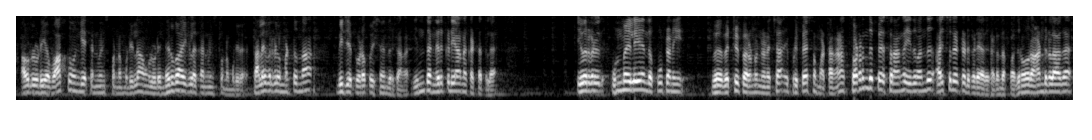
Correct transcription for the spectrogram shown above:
அவர்களுடைய வாக்கு வங்கியை கன்வின்ஸ் பண்ண முடியல. அவங்களுடைய நிர்வாகிகளை கன்வின்ஸ் பண்ண முடியல. தலைவர்கள் மட்டும்தான் பிஜேபியோட போய் சேர்ந்திருக்காங்க. இந்த நெருக்கடியான கட்டத்தில் இவர்கள் உண்மையிலேயே இந்த கூட்டணி வெ- வெற்றி பெறணும்னு நினச்சா இப்படி பேச மாட்டாங்க. ஆனால் தொடர்ந்து பேசுகிறாங்க இது வந்து ஐசோலேட்டட் கிடையாது. கடந்த பதினோரு ஆண்டுகளாக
